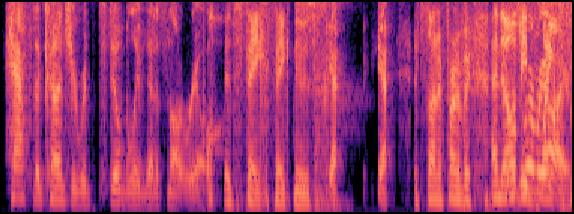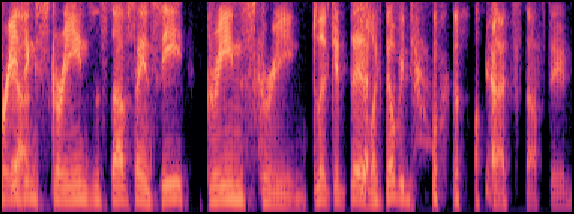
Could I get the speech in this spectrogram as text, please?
Half the country would still believe that it's not real. It's fake, fake news. Yeah, yeah. It's not in front of it. And they'll be like freezing screens and stuff saying, see, green screen. Look at this. Yeah. Like they'll be doing all Yeah. that stuff, dude.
